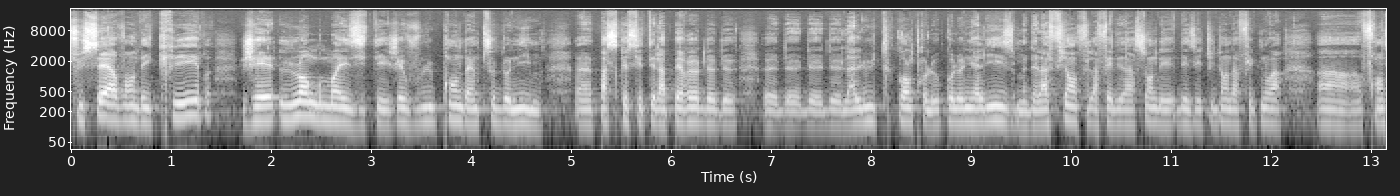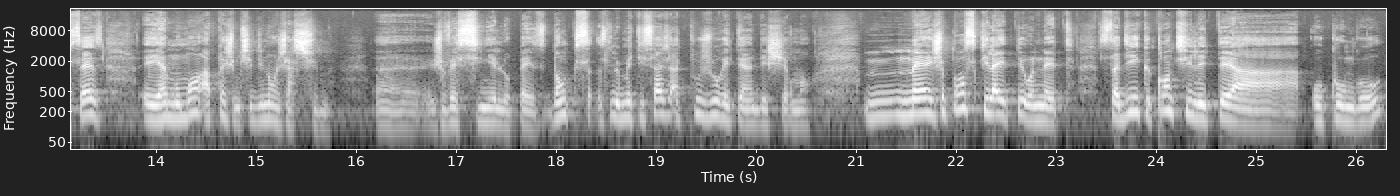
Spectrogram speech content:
tu sais, avant d'écrire, j'ai longuement hésité. J'ai voulu prendre un pseudonyme euh, parce que c'était la période de, de, la lutte contre le colonialisme, de la FIANF, la Fédération des, étudiants d'Afrique noire euh, française. Et à un moment, après, je me suis dit non, j'assume. Euh, je vais signer Lopez. Donc le métissage a toujours été un déchirement. Mais je pense qu'il a été honnête. C'est-à-dire que quand il était au Congo,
